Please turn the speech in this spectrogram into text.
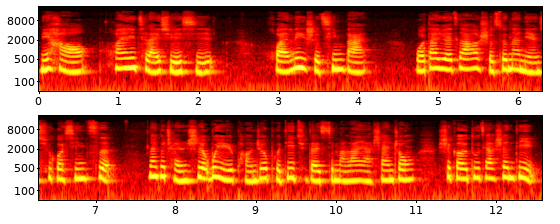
你好，欢迎一起来学习，还历史清白。我大约在二十岁那年去过新次，那个城市位于旁遮普地区的喜马拉雅山中，是个度假胜地。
